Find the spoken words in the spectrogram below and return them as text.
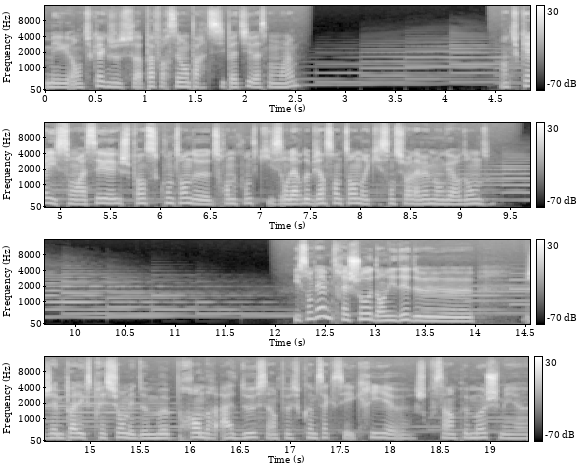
mais en tout cas que je ne sois pas forcément participative à ce moment-là. En tout cas, ils sont assez, je pense, contents de, se rendre compte qu'ils ont l'air de bien s'entendre et qu'ils sont sur la même longueur d'onde. Ils sont quand même très chauds dans l'idée de, j'aime pas l'expression, mais de me prendre à deux. C'est un peu comme ça que c'est écrit. Euh, je trouve ça un peu moche, mais. Euh,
